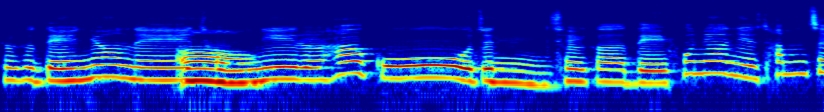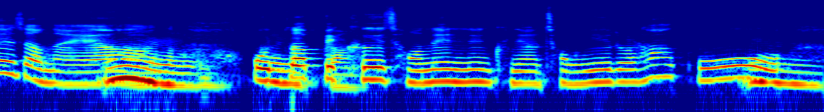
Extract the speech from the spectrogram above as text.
그래서 내년에 어. 정리를 하고 이제 음. 제가 내 후년이 삼재잖아요. 음, 어차피 그러니까. 그 전에는 그냥 정리를 하고 음.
